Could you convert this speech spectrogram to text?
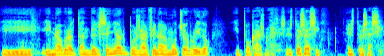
y, y no brotan del Señor, pues al final mucho ruido y pocas nueces. Esto es así, esto es así.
